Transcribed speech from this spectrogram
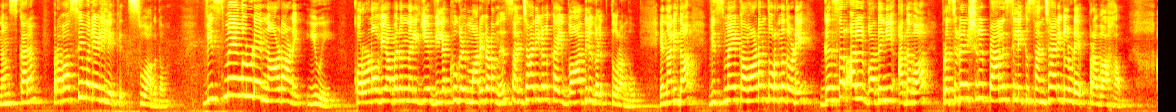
നമസ്കാരം. പ്രവാസി മലയാളിയിലേക്ക് സ്വാഗതം. വിസ്മയങ്ങളുടെ നാടാണ് യു എ. കൊറോണ വ്യാപനം നൽകിയ വിലക്കുകൾ മറികടന്ന് സഞ്ചാരികൾക്കായി വാതിലുകൾ തുറന്നു. എന്നാൽ ഇതാ വിസ്മയ കവാടം തുറന്നതോടെ ഗസർ അൽ വദനി അഥവാ പ്രസിഡൻഷ്യൽ പാലസിലേക്ക് സഞ്ചാരികളുടെ പ്രവാഹം.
